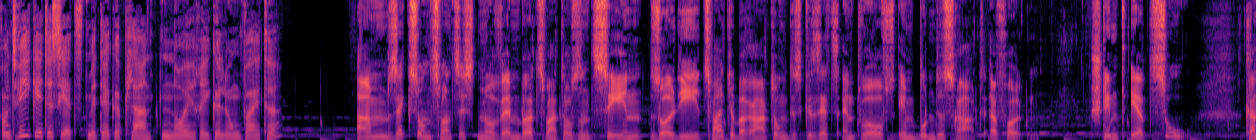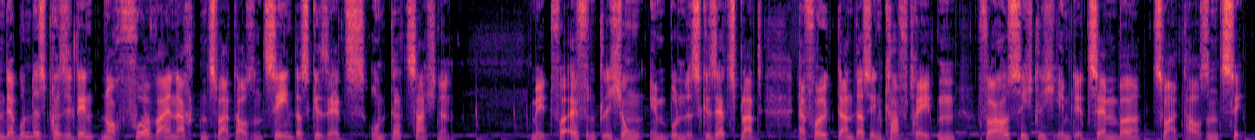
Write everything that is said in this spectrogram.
Und wie geht es jetzt mit der geplanten Neuregelung weiter? Am 26. November 2010 soll die zweite Beratung des Gesetzentwurfs im Bundesrat erfolgen. Stimmt er zu, kann der Bundespräsident noch vor Weihnachten 2010 das Gesetz unterzeichnen. Mit Veröffentlichung im Bundesgesetzblatt erfolgt dann das Inkrafttreten, voraussichtlich im Dezember 2010.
